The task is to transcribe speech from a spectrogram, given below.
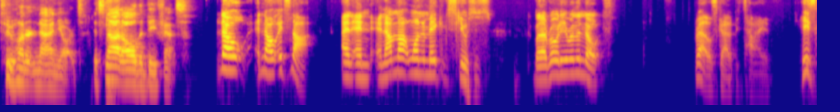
209 yards. It's not all the defense. No, no, it's not. And and and I'm not one to make excuses, but I wrote here in the notes. Rattler's got to be tired. He's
